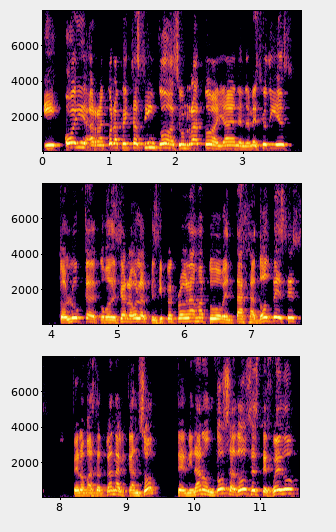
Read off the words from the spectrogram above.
Y hoy arrancó la fecha 5, hace un rato, allá en el Nemesio 10. Toluca, como decía Raúl al principio del programa, tuvo ventaja dos veces, pero Mazatlán alcanzó. Terminaron 2 a 2 este juego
